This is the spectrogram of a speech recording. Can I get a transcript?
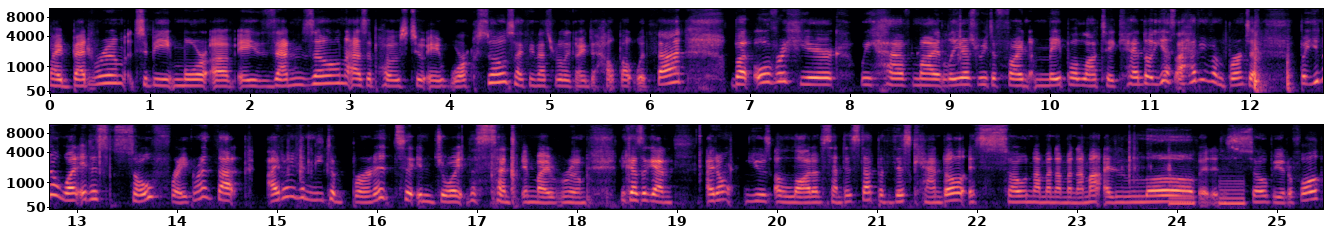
my bedroom to be more of a zen zone as opposed to a work zone. So I think that's really going to help out with that. But over here we have my layers redefined maple latte candle. Yes, I haven't even burnt it. But you know what? It is so fragrant that I don't even need to burn it to enjoy the scent in my room. Because again I don't use a lot of scented stuff but this candle is so nama nama nama. I love it. It is mm-hmm. so beautiful.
